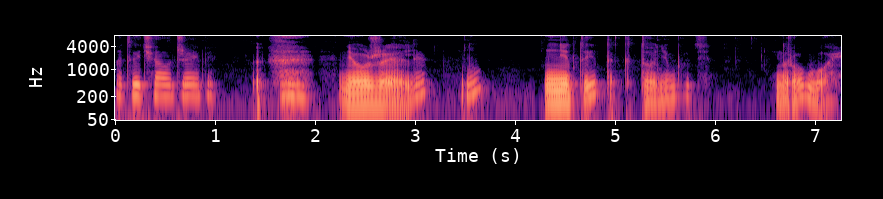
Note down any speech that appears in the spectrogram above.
отвечал Джейми. Неужели? Ну, не ты, так кто-нибудь другой.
